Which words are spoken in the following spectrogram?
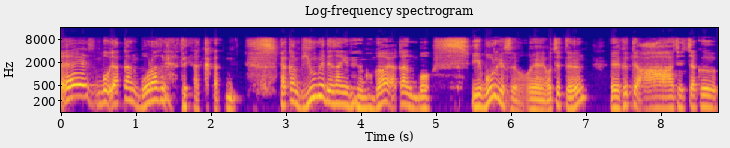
에이, 뭐, 약간 뭐라 그래야 돼, 약간. 약간 미움의 대상이 되는 건가? 약간 뭐, 이게 모르겠어요. 예, 어쨌든. 예, 그때, 아, 진짜 그,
